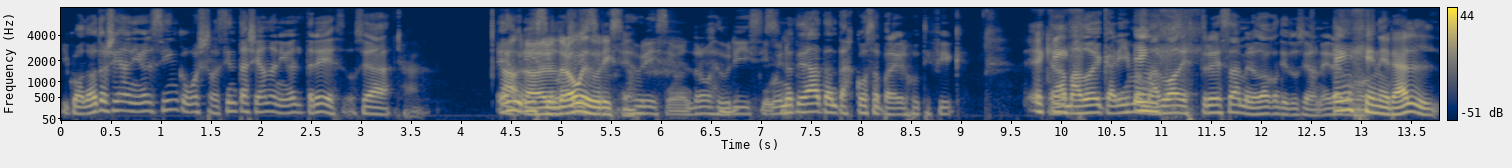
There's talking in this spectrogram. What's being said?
Y cuando otro llega a nivel 5, vos recién estás llegando a nivel 3. O sea, es No, durísimo. el draw es durísimo. Es durísimo, el draw es durísimo. Sí. Y no te da tantas cosas para que lo justifique. Es que más 2 de carisma, en- más 2 de destreza, menos 2 de constitución. Era en como- general,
